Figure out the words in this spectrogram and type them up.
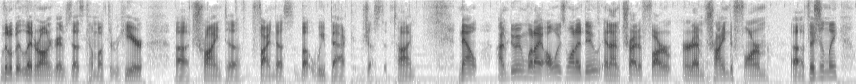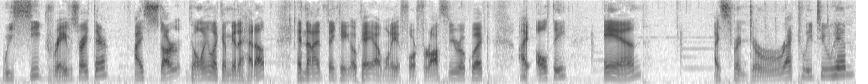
A little bit later on, Graves does come up through here, uh, trying to find us, but we back just in time. Now, I'm doing what I always want to do, and I'm trying to farm, or I'm trying to farm uh, efficiently. We see Graves right there. I start going like I'm going to head up, and then I'm thinking, okay, I want to get 4 Ferocity real quick. I ulti, and I sprint directly to him,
